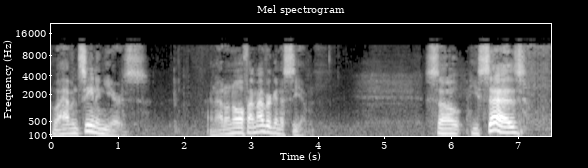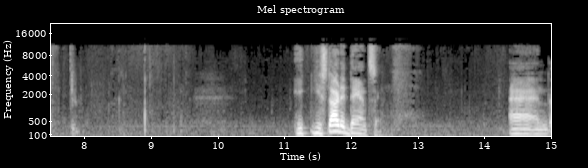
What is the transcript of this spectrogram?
who I haven't seen in years. And I don't know if I'm ever going to see him. So he says, he, he started dancing. And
